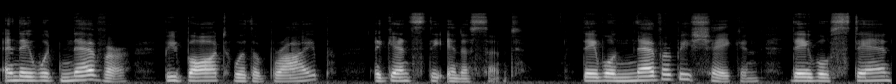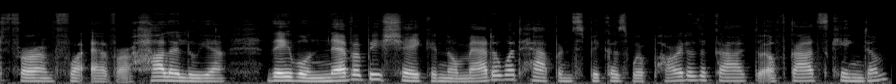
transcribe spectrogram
and they would never be bought with a bribe against the innocent. They will never be shaken. They will stand firm forever. Hallelujah. They will never be shaken no matter what happens because we're part of the God of God's kingdom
